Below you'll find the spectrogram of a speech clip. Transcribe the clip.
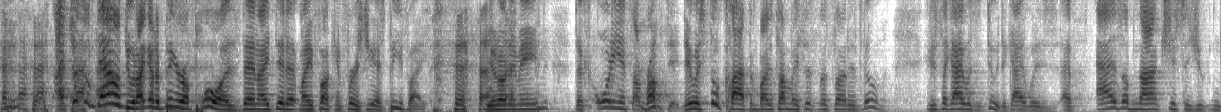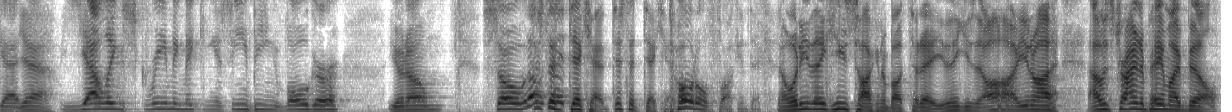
I took him down, dude. I got a bigger applause than I did at my fucking first GSP fight. You know what I mean? The audience erupted. They were still clapping by the time my sister started filming. Because the guy was, a dude, the guy was uh, as obnoxious as you can get. Yeah. Yelling, screaming, making a scene, being vulgar, you know? So that Just was a it. dickhead. Just a dickhead. Total fucking dickhead. Now, what do you think he's talking about today? You think he's, oh, you know, I, I was trying to pay my bill.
